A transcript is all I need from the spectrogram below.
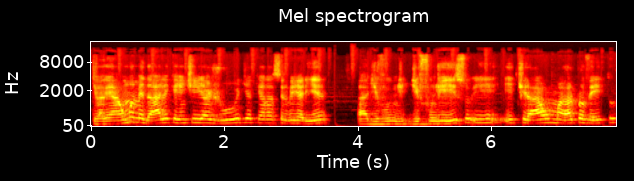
que vai ganhar uma medalha que a gente ajude aquela cervejaria a difundir isso e, e tirar o maior proveito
